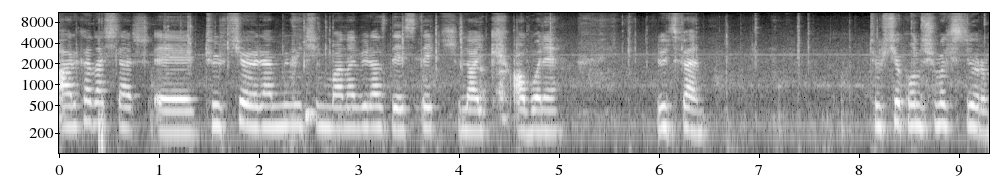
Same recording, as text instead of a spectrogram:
Arkadaşlar e, Türkçe öğrenmem için bana biraz destek, like, abone. Lütfen. Türkçe konuşmak istiyorum.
